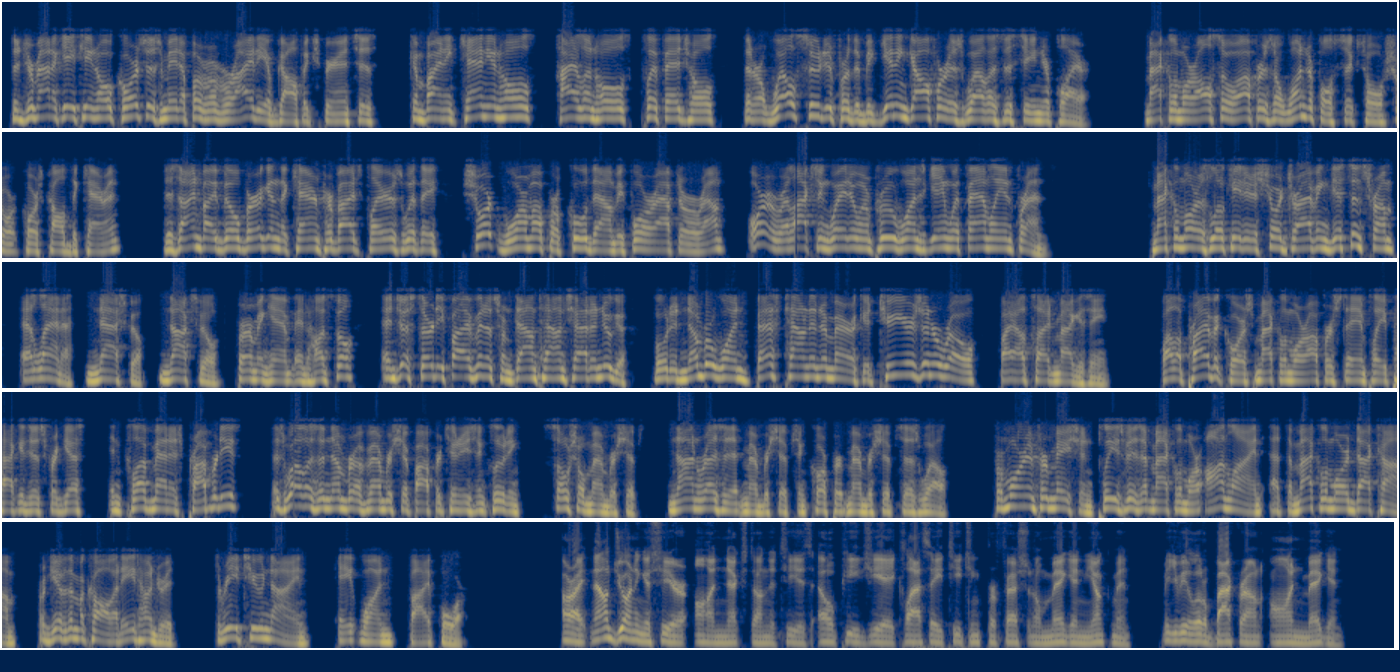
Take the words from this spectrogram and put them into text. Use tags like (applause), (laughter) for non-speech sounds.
The dramatic 18 hole course is made up of a variety of golf experiences, combining canyon holes, highland holes, cliff edge holes that are well suited for the beginning golfer as well as the senior player. McLemore also offers a wonderful six hole short course called the Cairn. Designed by Bill Bergin, the Cairn provides players with a short warm up or cool down before or after a round, or a relaxing way to improve one's game with family and friends. McLemore is located a short driving distance from Atlanta, Nashville, Knoxville, Birmingham, and Huntsville, and just 35 minutes from downtown Chattanooga, voted number one best town in America two years in a row by Outside Magazine. While a private course, McLemore offers stay and play packages for guests in club managed properties, as well as a number of membership opportunities, including social memberships, non resident memberships, and corporate memberships as well. For more information, please visit McLemore online at themclemore.com or give them a call at 800 329 8154. All right, now joining us here on Next on the Tee is LPGA Class A teaching professional Megan Younkman. Let me give you a little background on Megan.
